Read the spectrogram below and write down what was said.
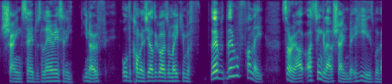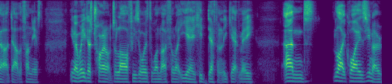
Shane said was hilarious. And he, you know, all the comments the other guys are making were they're they're all funny. Sorry, I, I single out Shane, but he is without a doubt the funniest. You know, when he does try not to laugh, he's always the one that I feel like, yeah, he'd definitely get me. And likewise, you know,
